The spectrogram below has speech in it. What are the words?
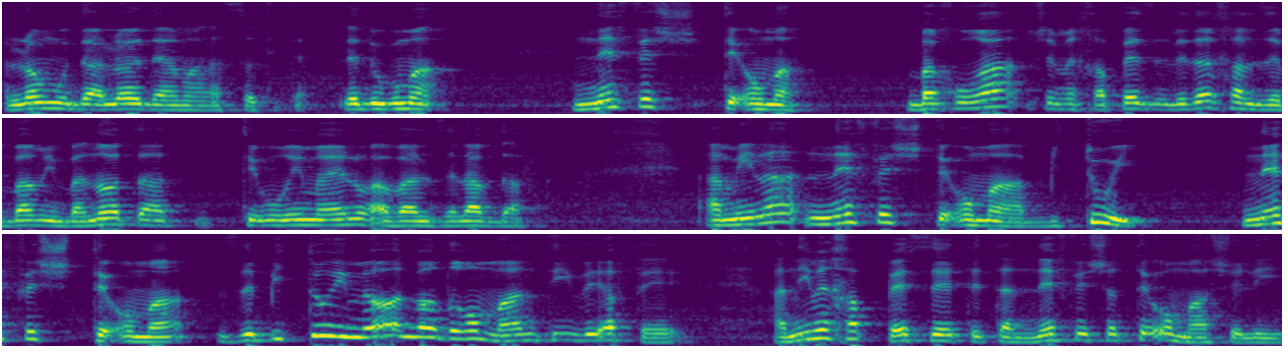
לא מודע, לא יודע מה לעשות איתם. לדוגמה, נפש תאומה. בחורה שמחפשת, בדרך כלל זה בא מבנות התיאורים האלו, אבל זה לאו דווקא. המילה נפש תאומה, ביטוי נפש תאומה, זה ביטוי מאוד מאוד רומנטי ויפה. אני מחפשת את הנפש התאומה שלי,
